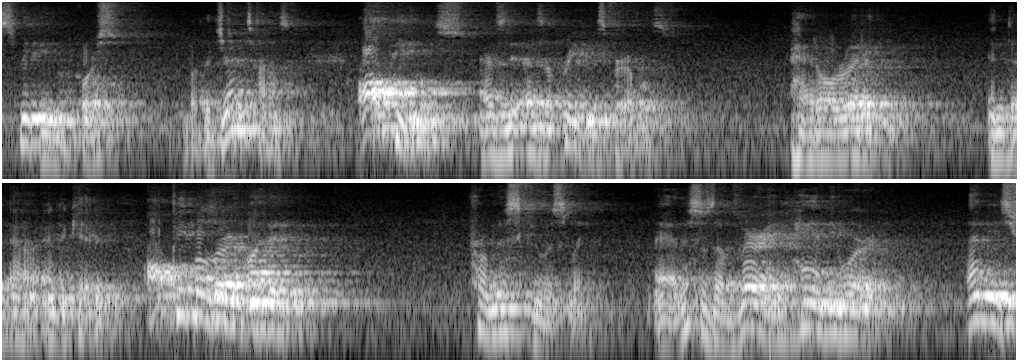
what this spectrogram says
speaking, of course, about the Gentiles. All peoples, as the, as the previous parables had already ind- uh, indicated, all peoples are invited promiscuously. Yeah, this is a very handy word. That means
